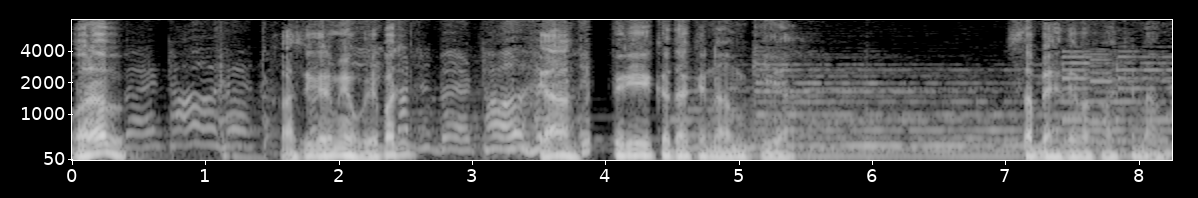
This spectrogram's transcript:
और अब? खासी गर्मी हो गई पाजी। क्या? तेरी एक अदा के नाम किया। सब अहदे वफा के नाम। किया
